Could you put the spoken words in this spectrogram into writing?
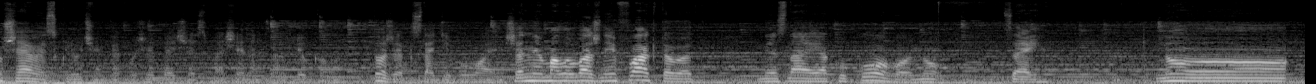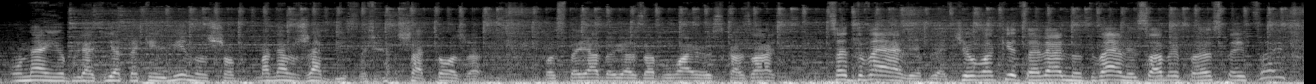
Ну, раз включимо, як уже десь щось машина заглюкала. Тоже, кстати, буває. Ще немаловажний фактор, от, не знаю як у кого, ну, цей. Ну, у неї, блядь, є такий мінус, що мене вже бісить. Ще теж. Постоянно я забуваю сказати. Це двері, блядь. Чуваки, це реально двері, самий простий цей.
